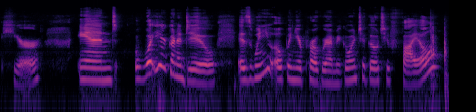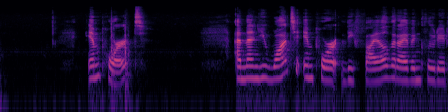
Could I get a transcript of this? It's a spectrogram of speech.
here, and what you're going to do is when you open your program, you're going to go to File, Import, and then you want to import the file that I've included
